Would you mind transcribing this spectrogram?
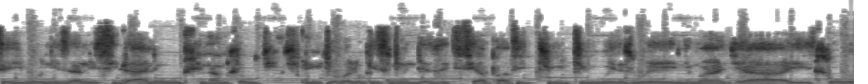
Seyibona izanu isilane kuhle namhla okujinjileyo njengoba lokhu isincindezeli siyapha sithi kwenziweni manje hhayi izihlobo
